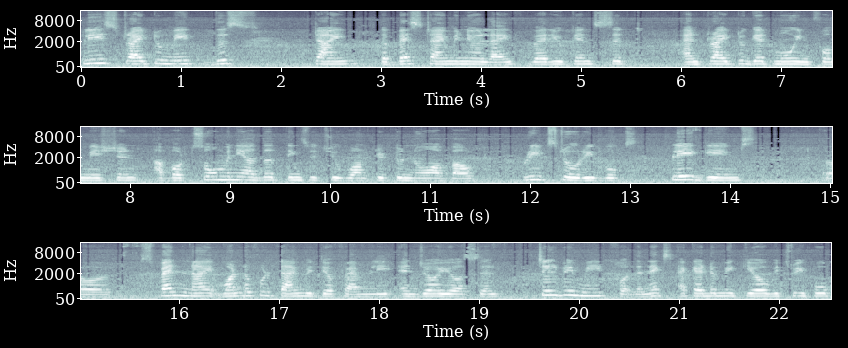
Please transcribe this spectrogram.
Please try to make this time the best time in your life where you can sit and try to get more information about so many other things which you wanted to know about. Read storybooks, play games, uh, spend night, wonderful time with your family, enjoy yourself till we meet for the next academic year which we hope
